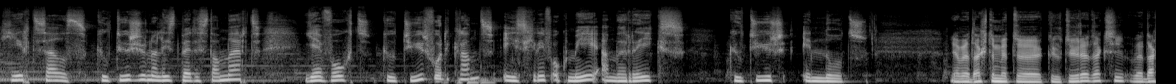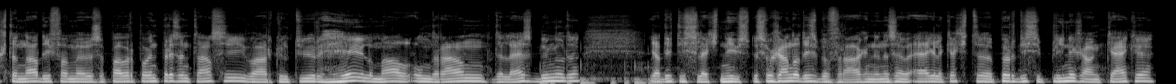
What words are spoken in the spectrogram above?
Geert Sels, cultuurjournalist bij De Standaard. Jij volgt cultuur voor de krant en je schreef ook mee aan de reeks Cultuur in Nood. Ja, wij dachten met de cultuurredactie, wij dachten na die fameuze PowerPoint-presentatie, waar cultuur helemaal onderaan de lijst bungelde, ja, dit is slecht nieuws. Dus we gaan dat eens bevragen. En dan zijn we eigenlijk echt eh, per discipline gaan kijken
